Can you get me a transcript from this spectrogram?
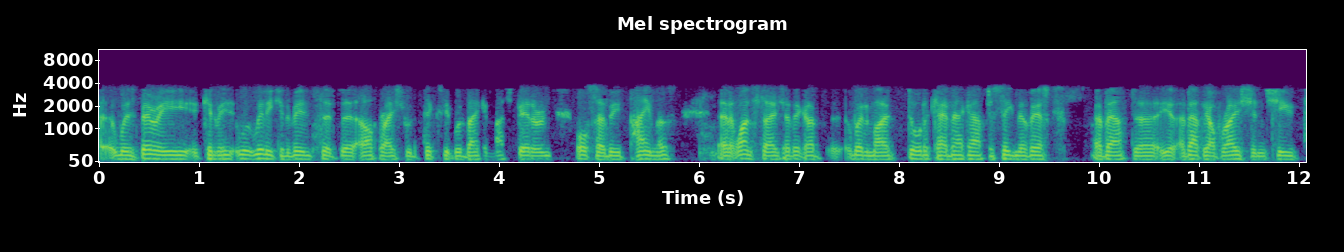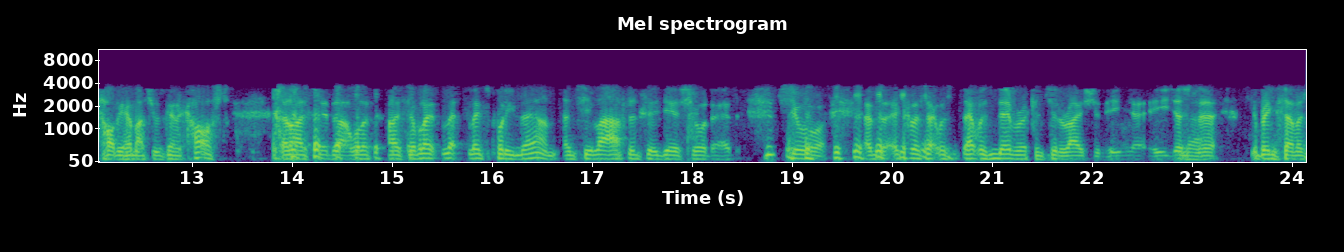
was very really convinced that the operation would fix it, would make it much better, and also be painless. And at one stage, I think I, when my daughter came back after seeing the vet about uh, about the operation, she told me how much it was going to cost. And I said, uh, well, I said, well, let, let, us put him down. And she laughed and said, yeah, sure, Dad, sure. and uh, of course, that was that was never a consideration. He uh, he just no. uh, brings so much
